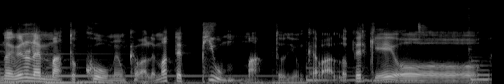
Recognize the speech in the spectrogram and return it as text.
No, non è matto come un cavallo, è matto è più matto di un cavallo perché ho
